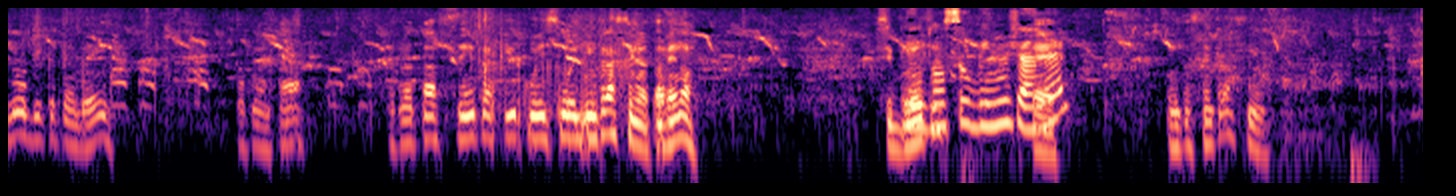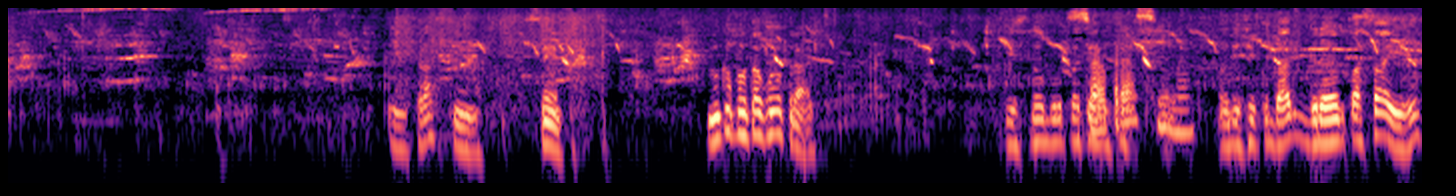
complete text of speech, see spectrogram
Uma dica também, pra plantar, é plantar sempre aqui com esse olhinho pra cima, tá vendo? Esse Eles broto vão subindo já, É. né? planta sempre assim, ó. E pra cima, sempre. Nunca plantar ao contrário. O broto vai ter Só pra cima. uma dificuldade grande para sair, viu?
